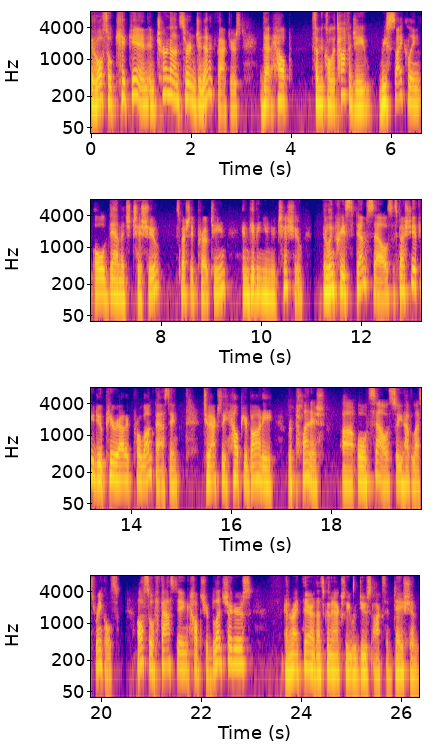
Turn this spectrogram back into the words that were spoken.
It'll also kick in and turn on certain genetic factors that help something called autophagy, recycling old damaged tissue, especially protein, and giving you new tissue. It'll increase stem cells, especially if you do periodic prolonged fasting, to actually help your body replenish uh, old cells so you have less wrinkles. Also, fasting helps your blood sugars, and right there, that's going to actually reduce oxidation.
